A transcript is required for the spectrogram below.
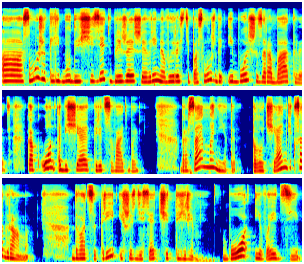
А сможет ли будущий зять в ближайшее время вырасти по службе и больше зарабатывать, как он обещает перед свадьбой? Бросаем монеты, получаем гексограммы. 23 и 64. Бо и Вэйдзи.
